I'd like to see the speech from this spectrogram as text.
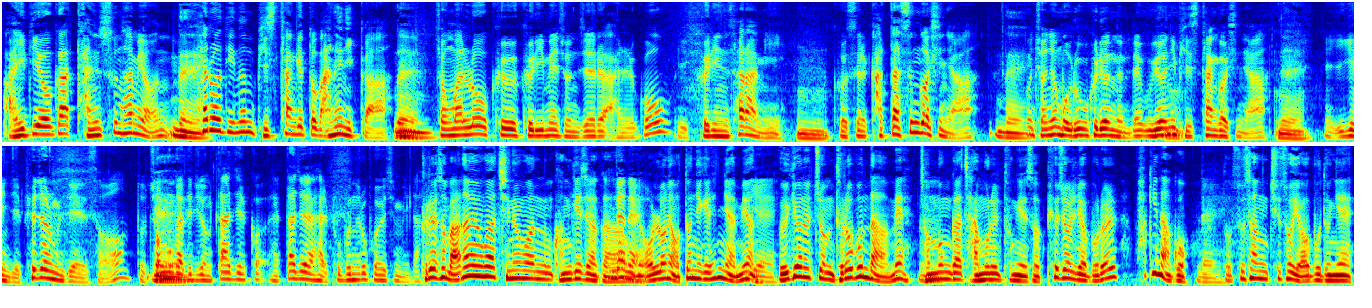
아이디어가 단순하면 네. 패러디는 비슷한 게 또 많으니까 네. 음. 정말로 그 그림의 존재를 알고 이 그린 사람이 음. 그것을 갖다 쓴 것이냐 네. 전혀 모르고 그렸는데 우연히 음. 비슷한 것이냐 네. 이게 이제 표절 문제에서 또 전문가들이 네. 좀 따질 거 따져야 할 부분으로 보여집니다. 그래서 만화영화진흥원 관계자가 언론에 어떤 얘기를 했냐면 예. 의견을 좀 들어본 다음에 전문가 자문을 통해서 표절 여부를 확인하고 네. 또 수상 취소 여부 등의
